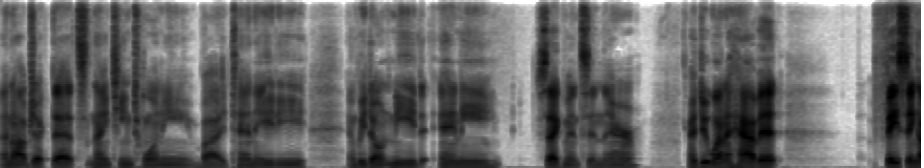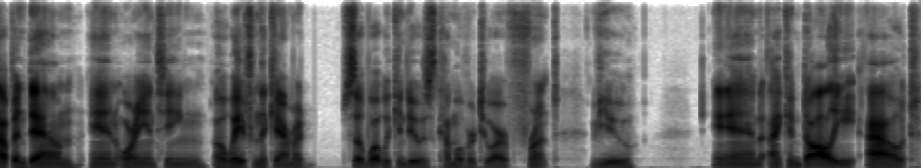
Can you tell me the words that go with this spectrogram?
an object that's 1920 by 1080 and we don't need any segments in there. I do want to have it facing up and down and orienting away from the camera. So what we can do is come over to our front view and I can dolly out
